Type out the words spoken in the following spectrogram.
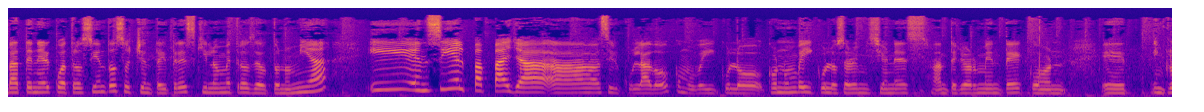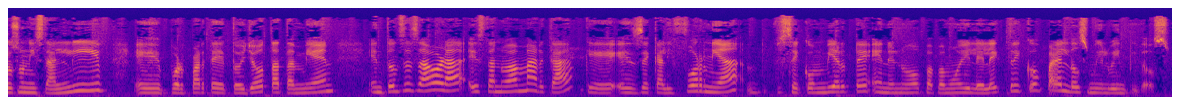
va a tener 483 kilómetros de autonomía y en sí el Papa ya ha circulado como vehículo, con un vehículo cero emisiones anteriormente, con eh, incluso un Nissan Leaf, eh, por parte de Toyota también. Entonces ahora esta nueva marca, que es de California, se convierte en el nuevo papamóvil eléctrico para el 2022.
